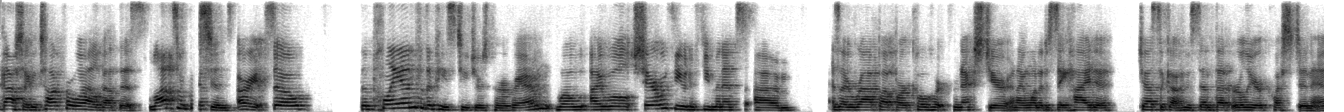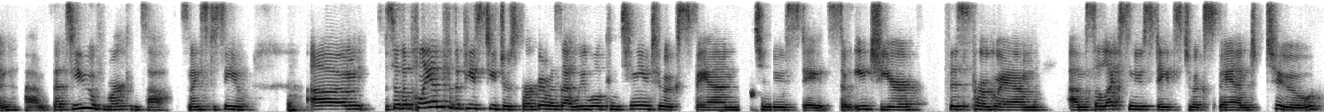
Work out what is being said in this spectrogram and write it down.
gosh, I could talk for a while about this. Lots of questions. All right, so the plan for the Peace Teachers Program, well, I will share with you in a few minutes um, as I wrap up our cohort for next year. And I wanted to say hi to Jessica, who sent that earlier question in. Um, that's you from Arkansas. It's nice to see you. Um, so the plan for the Peace Teachers Program is that we will continue to expand to new states. So each year, this program um, selects new states to expand to,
